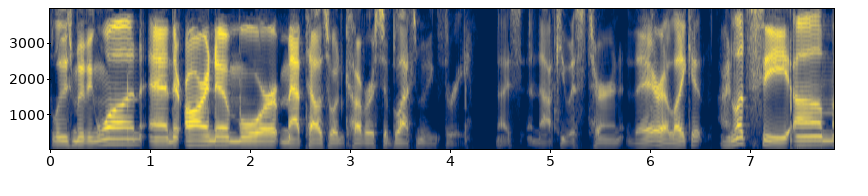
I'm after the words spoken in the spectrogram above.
Blue's moving one, and there are no more map tiles to uncover, so black's moving three. Nice innocuous turn there. I like it. All right, let's see. Um,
